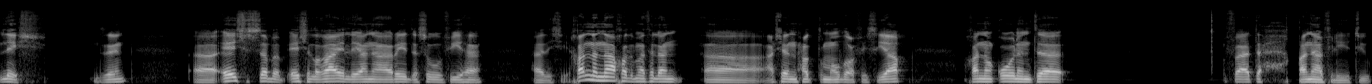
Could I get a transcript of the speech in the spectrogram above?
ليش؟ زين؟ آه إيش السبب؟ إيش الغاية اللي أنا أريد أسوي فيها هذا الشيء؟ خلينا ناخذ مثلا آه عشان نحط الموضوع في سياق. خلينا نقول أنت فاتح قناة في اليوتيوب.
